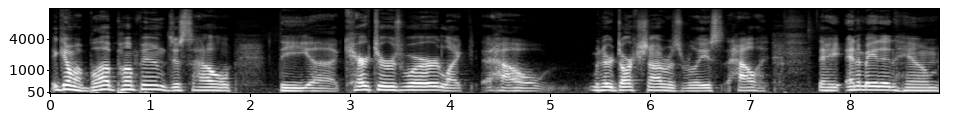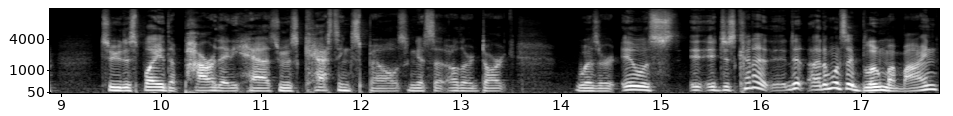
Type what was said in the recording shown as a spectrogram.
it got my blood pumping. Just how the uh, characters were, like how when their Dark Schneider was released, how they animated him to display the power that he has when he was casting spells against that other dark wizard. It was it, it just kind of I don't want to say blew my mind,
